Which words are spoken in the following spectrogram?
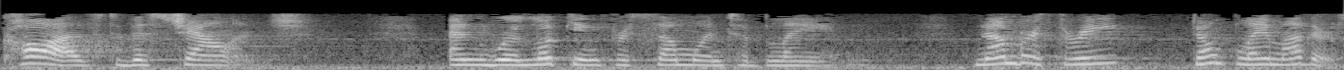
caused this challenge and we're looking for someone to blame. Number three, don't blame others.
